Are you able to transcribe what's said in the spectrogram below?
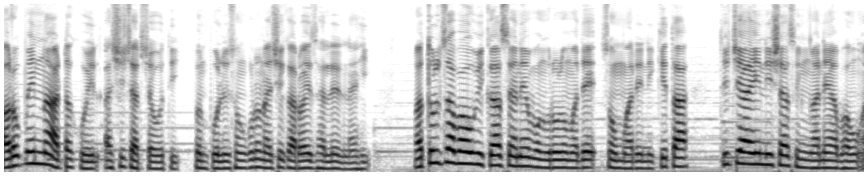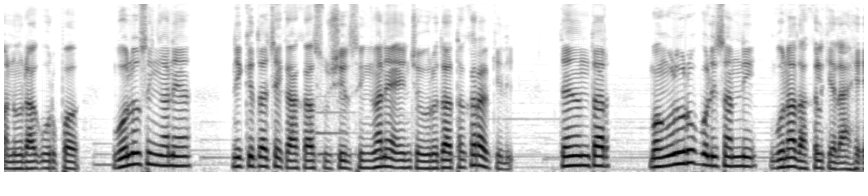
आरोपींना अटक होईल अशी चर्चा होती पण पोलिसांकडून अशी कारवाई झालेली नाही. अतुलचा भाऊ विकास याने बंगळुरूमध्ये सोमवारी निकिता तिची आई निशा सिंघाने भाऊ अनुराग उर्फ गोलू सिंघाने निकिताचे काका सुशील सिंघाने यांच्या विरोधात तक्रार केली. त्यानंतर बंगळुरू पोलिसांनी गुन्हा दाखल केला आहे.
